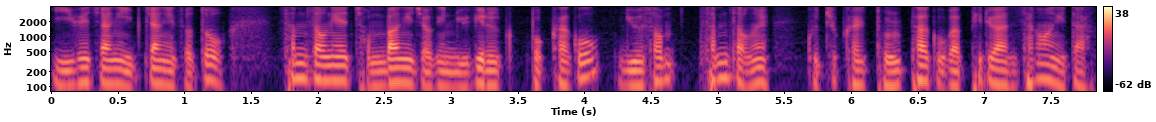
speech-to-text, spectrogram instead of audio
이 회장의 입장에서도 삼성의 전방위적인 위기를 극복하고 뉴 삼성을 구축할 돌파구가 필요한 상황이다.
